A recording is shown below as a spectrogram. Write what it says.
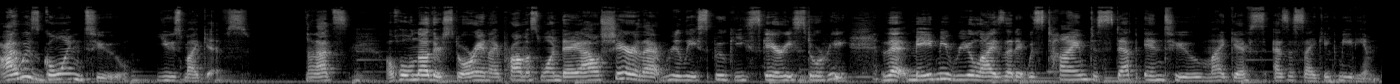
I was going to use my gifts. Now that's a whole nother story, and I promise one day I'll share that really spooky, scary story that made me realize that it was time to step into my gifts as a psychic medium.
